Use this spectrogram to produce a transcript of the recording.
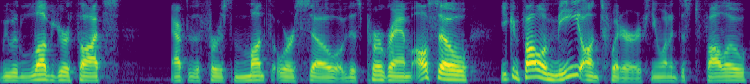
We would love your thoughts after the first month or so of this program. Also, you can follow me on Twitter if you want to just follow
